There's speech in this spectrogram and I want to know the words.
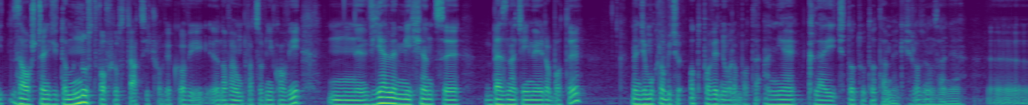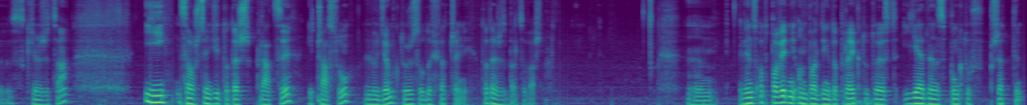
i zaoszczędzi to mnóstwo frustracji człowiekowi, nowemu pracownikowi, mm, wiele miesięcy beznadziejnej roboty. Będzie mógł robić odpowiednią robotę, a nie kleić to tu, to tam jakieś rozwiązanie z księżyca. I zaoszczędzi to też pracy i czasu ludziom, którzy są doświadczeni. To też jest bardzo ważne. Więc odpowiedni onboarding do projektu to jest jeden z punktów przed tym,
